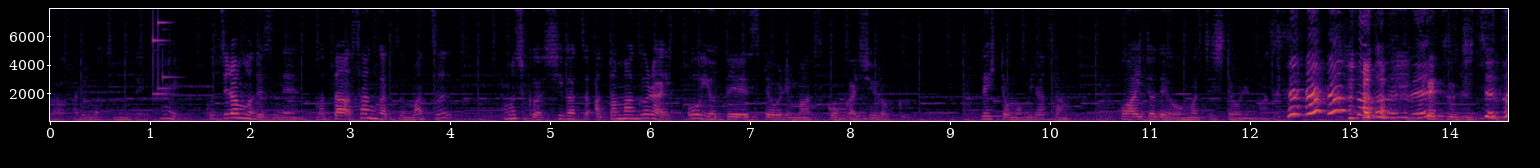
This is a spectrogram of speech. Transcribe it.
がありますので。はい。こちらもですねまた3月末もしくは4月頭ぐらいを予定しております公開収録。ぜひとも皆さんホワイトデーをお待ちしております。切実。切実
